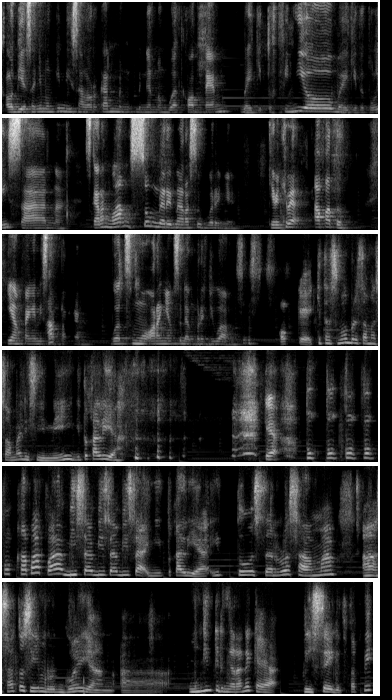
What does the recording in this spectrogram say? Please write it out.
kalau biasanya mungkin disalurkan dengan membuat konten baik itu video baik itu tulisan. Nah sekarang langsung dari narasumbernya. Kira-kira apa tuh yang pengen disampaikan buat semua orang yang sedang berjuang? Oke kita semua bersama-sama di sini gitu kali ya kayak puk puk puk puk puk apa apa bisa bisa bisa gitu kali ya. Itu seru sama uh, satu sih menurut gue yang uh, mungkin kedengarannya kayak klise gitu tapi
